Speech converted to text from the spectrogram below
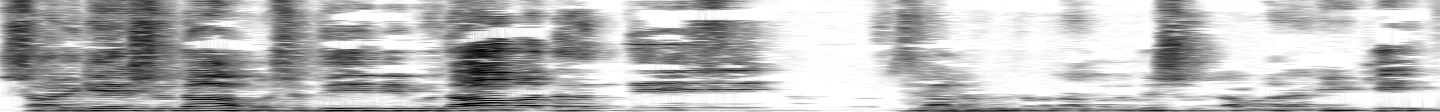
স্বর্গে সুদা বসতি বিবুধা বদন্তি। শ্রী রাধা সুদ্রা মহারানী কি?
